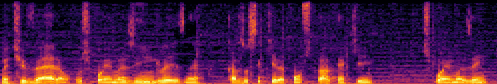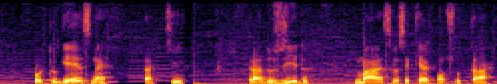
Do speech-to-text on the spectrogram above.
mantiveram os poemas em inglês, né? Caso você queira consultar, tem aqui os poemas em português, né? Tá aqui traduzido. Mas se você queira consultar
